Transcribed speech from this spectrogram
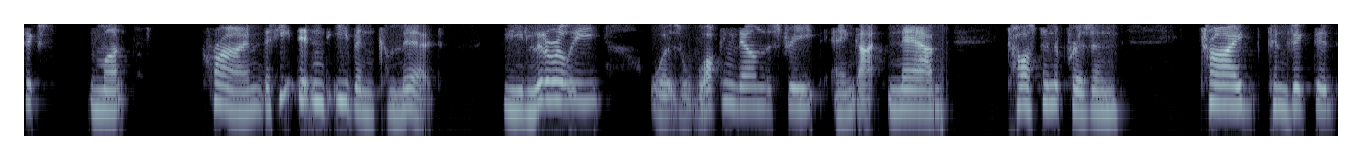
six-month crime that he didn't even commit. He literally was walking down the street and got nabbed, tossed into prison, tried, convicted,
